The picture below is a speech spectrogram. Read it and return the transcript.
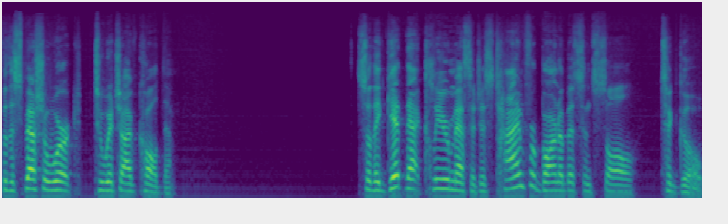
for the special work to which I've called them. So they get that clear message. It's time for Barnabas and Saul to go.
